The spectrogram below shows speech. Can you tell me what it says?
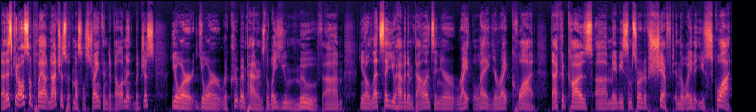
Now this can also play out not just with muscle strength and development but just your your recruitment patterns the way you move. Um, you know let's say you have an imbalance in your right leg your right quad. That could cause uh, maybe some sort of shift in the way that you squat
